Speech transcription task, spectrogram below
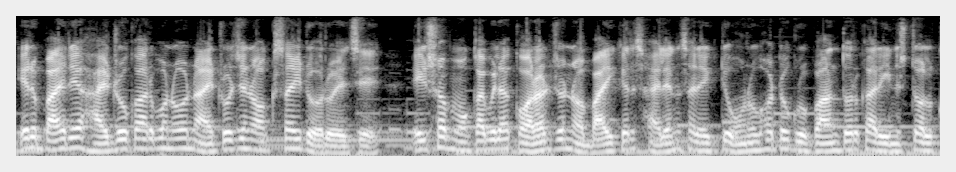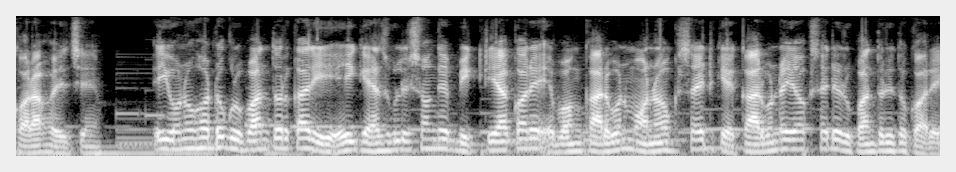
এর বাইরে হাইড্রোকার্বন ও নাইট্রোজেন অক্সাইডও রয়েছে। এইসব মোকাবিলা করার জন্য বাইকের সাইলেন্সারে একটি অনুঘটক রূপান্তরকারী ইনস্টল করা হয়েছে। এই অনুঘটক রূপান্তরকারী এই গ্যাসগুলির সঙ্গে বিক্রিয়া করে এবং কার্বন মনোঅক্সাইডকে কার্বন ডাইঅক্সাইডে রূপান্তরিত করে।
